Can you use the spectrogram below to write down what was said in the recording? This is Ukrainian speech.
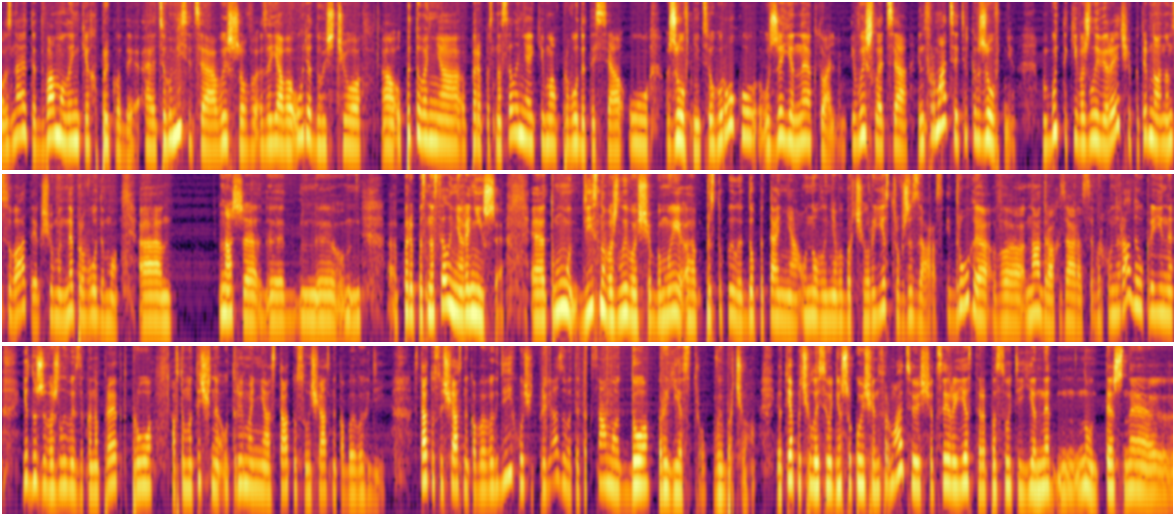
Знаєте, два маленьких приклади. Е, Цього місяця вийшов заява уряду, що опитування, перепис населення, який мав проводитися у жовтні цього року, вже є неактуальним. І вийшла ця інформація тільки в жовтні. Мабуть, такі важливі речі потрібно анонсувати, якщо ми не проводимо. Е, Наш е, е, перепис населення раніше, Е, тому дійсно важливо, щоб ми приступили до питання оновлення виборчого реєстру вже зараз. І друге, в надрах зараз Верховної Ради України є дуже важливий законопроект про автоматичне утримання статусу учасника бойових дій. Статус учасника бойових дій хочуть прив'язувати так само до реєстру виборчого. І от я почула сьогодні шокуючу інформацію, що цей реєстр по суті є не ну теж не е,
